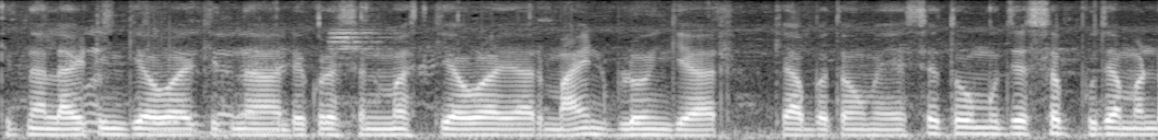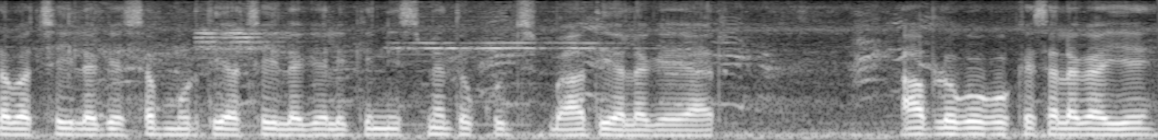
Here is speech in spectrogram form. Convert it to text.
कितना लाइटिंग किया हुआ है कितना डेकोरेशन मस्त किया हुआ है यार माइंड ब्लोइंग यार क्या बताऊँ मैं। ऐसे तो मुझे सब पूजा मंडप अच्छे ही लगे सब मूर्ति अच्छे ही लगे लेकिन इसमें तो कुछ बात ही अलग है यार। आप लोगों को कैसा लगा ये?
